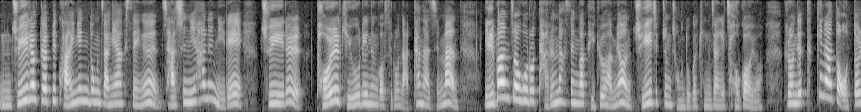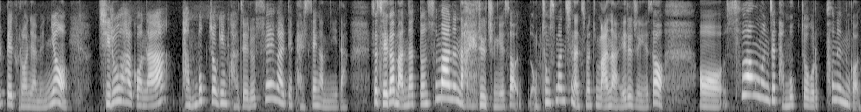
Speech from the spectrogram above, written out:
음, 주의력 결핍 과잉행동 장애 학생은 자신이 하는 일에 주의를 덜 기울이는 것으로 나타나지만 일반적으로 다른 학생과 비교하면 주의 집중 정도가 굉장히 적어요. 그런데 특히나 또 어떨 때 그러냐면요. 지루하거나 반복적인 과제를 수행할 때 발생합니다. 그래서 제가 만났던 수많은 아이들 중에서 엄청 수많진 않지만 좀 많은 아이들 중에서 어, 수학 문제 반복적으로 푸는 것,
